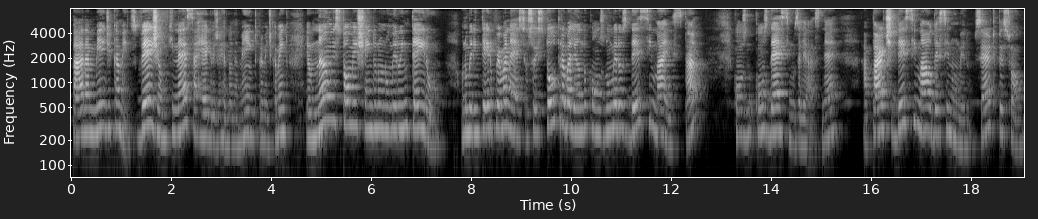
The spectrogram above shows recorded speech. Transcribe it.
para medicamentos. Vejam que nessa regra de arredondamento para medicamento, eu não estou mexendo no número inteiro o número inteiro permanece. Eu só estou trabalhando com os números decimais, tá? Com os, com os décimos, aliás, né? A parte decimal desse número, certo, pessoal?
